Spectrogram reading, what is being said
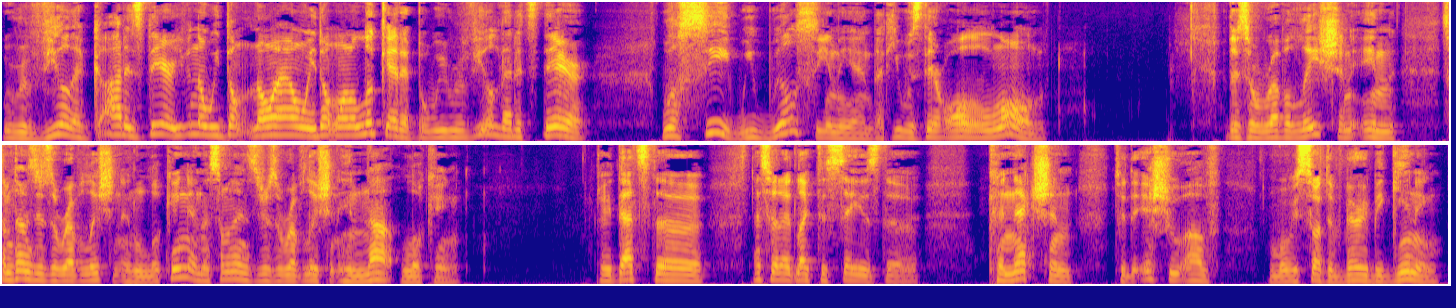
We reveal that God is there, even though we don't know how and we don't want to look at it, but we reveal that it's there. We'll see, we will see in the end that he was there all along. There's a revelation in, sometimes there's a revelation in looking, and then sometimes there's a revelation in not looking. Okay, that's the, that's what I'd like to say is the connection to the issue of what we saw at the very beginning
